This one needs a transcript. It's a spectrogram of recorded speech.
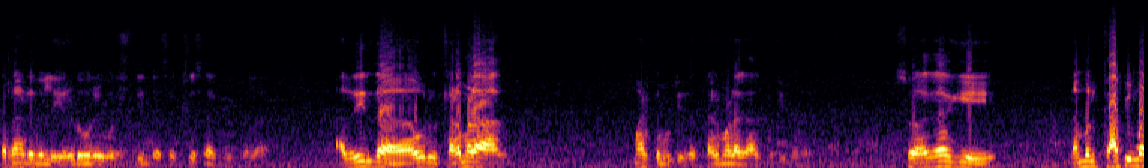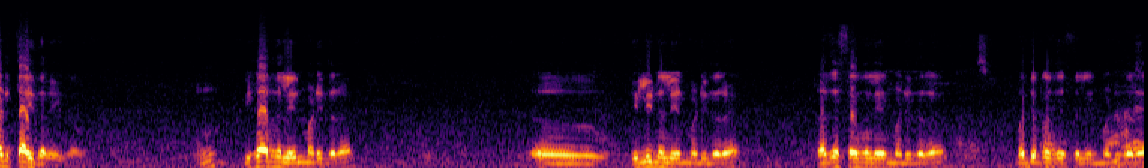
ಕರ್ನಾಟಕದಲ್ಲಿ ಎರಡೂವರೆ ವರ್ಷದಿಂದ ಸಕ್ಸಸ್ ಆಗಿರ್ತಲ್ಲ ಅದರಿಂದ ಅವರು ತಳಮಳ ಮಾಡ್ಕೊಂಡ್ಬಿಟ್ಟಿದ್ದಾರೆ ತಳಮಳಗ ಆಗ್ಬಿಟ್ಟಿದ್ದಾರೆ. ಸೊ ಹಾಗಾಗಿ ನಮ್ಮನ್ನು ಕಾಪಿ ಮಾಡ್ತಾ ಇದ್ದಾರೆ ಈಗ ಅವ್ರು. ಬಿಹಾರದಲ್ಲಿ ಏನ್ ಮಾಡಿದ್ದಾರೆ? ದಿಲ್ಲಿನಲ್ಲಿ ಏನ್ ಮಾಡಿದ್ದಾರೆ? ರಾಜಸ್ಥಾನದಲ್ಲಿ ಏನ್ ಮಾಡಿದ್ದಾರೆ? ಮಧ್ಯಪ್ರದೇಶದಲ್ಲಿ ಏನ್ ಮಾಡಿದ್ದಾರೆ?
